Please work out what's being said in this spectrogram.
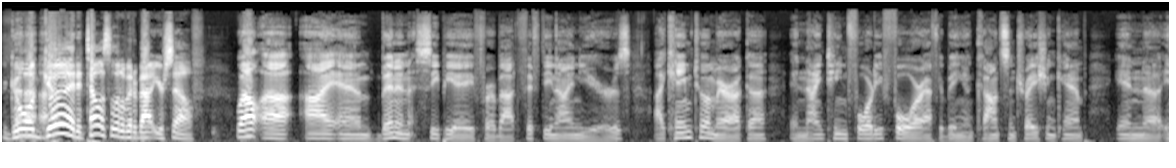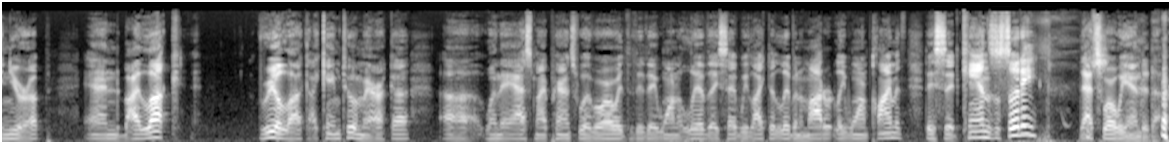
Good. Well, good. Tell us a little bit about yourself. Well, uh, I am been in CPA for about 59 years. I came to America in 1944 after being in concentration camp in uh, in Europe, and by luck, real luck, I came to America. Uh, when they asked my parents where, where did they want to live, they said we'd like to live in a moderately warm climate. They said Kansas City. That's where we ended up.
